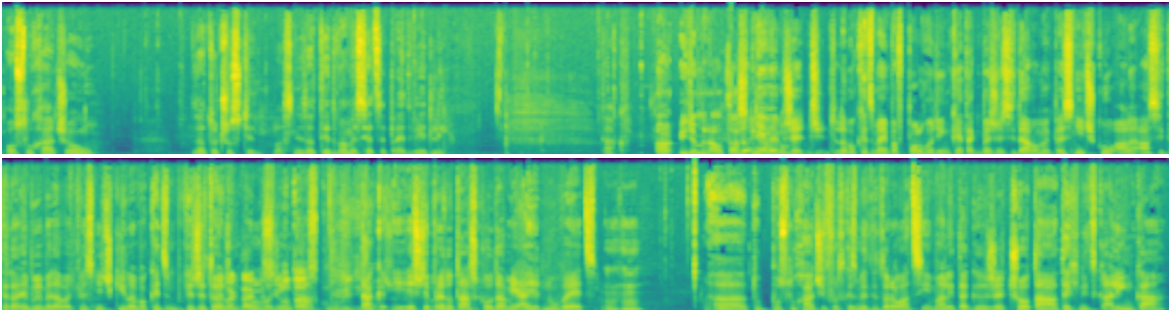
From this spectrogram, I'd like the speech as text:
poslucháčov za to, čo ste vlastne za tie dva mesiace predviedli. Tak. A ideme na otázky? No neviem, alebo... že, lebo keď sme iba v polhodinke, tak bežne si dávame pesničku, ale asi teda nebudeme dávať pesničky, lebo keď, keďže to je no, len polhodinka. Otázku, uvidíme, tak že... ešte pred otázkou dám ja jednu vec. Uh-huh. Uh, tu poslucháči, furt keď sme tieto relácie mali, takže čo tá technická linka,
